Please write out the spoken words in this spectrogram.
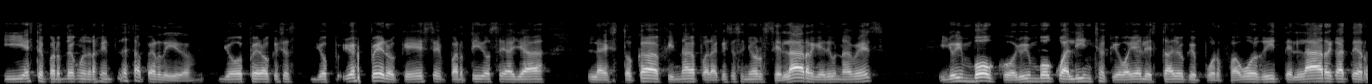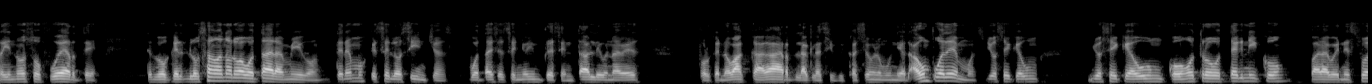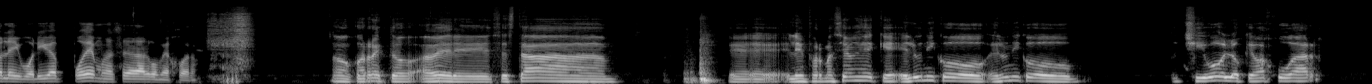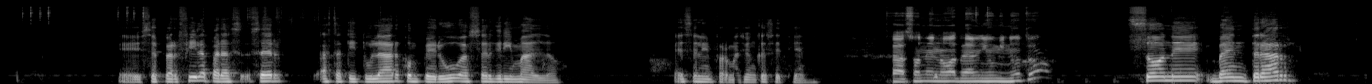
y este partido contra Argentina está perdido. Yo espero que ese, yo, yo espero que ese partido sea ya la estocada final para que ese señor se largue de una vez. Y yo invoco, yo invoco al hincha que vaya al estadio que por favor grite, lárgate, Reynoso fuerte. Porque Lozano no lo va a votar, amigo. Tenemos que ser los hinchas. Votar a ese señor impresentable una vez, porque no va a cagar la clasificación en el mundial. Aún podemos. Yo sé que aún, yo sé que aún con otro técnico para Venezuela y Bolivia podemos hacer algo mejor. No, correcto. A ver, eh, se está. Eh, la información es que el único, el único chivolo que va a jugar eh, se perfila para ser hasta titular con Perú va a ser Grimaldo. Esa es la información que se tiene. sea, Sone no va a tener ni un minuto. Sone va a entrar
